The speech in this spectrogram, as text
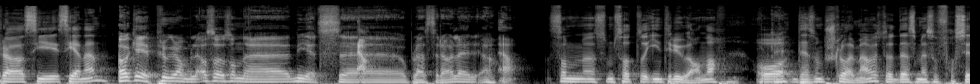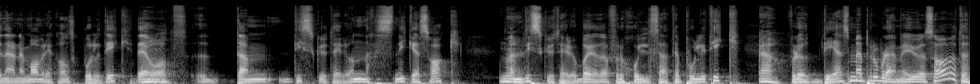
fra CNN. Ok, programleder Altså sånne nyhetsopplesere, eller? Ja. Ja, som, som satt og intervjua han, da. Og okay. det som slår meg, vet du, det som er så fascinerende med amerikansk politikk, det er Mm. jo at de diskuterer jo nesten ikke sak. Nei. De diskuterer jo bare det å forholde seg til politikk. Ja. For det er jo det som er problemet i USA. vet du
